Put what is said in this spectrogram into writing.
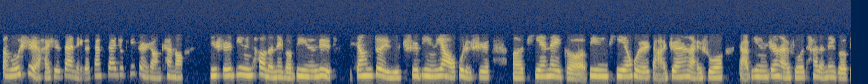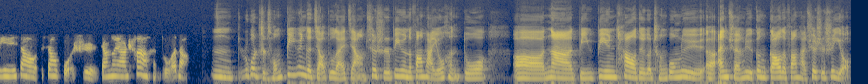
办公室，还是在哪个 sex education 上看到，其实避孕套的那个避孕率，相对于吃避孕药或者是呃贴那个避孕贴或者打针来说，打避孕针来说，它的那个避孕效效果是相对要差很多的。嗯，如果只从避孕的角度来讲，确实避孕的方法有很多，呃，那比避孕套这个成功率、呃安全率更高的方法确实是有。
